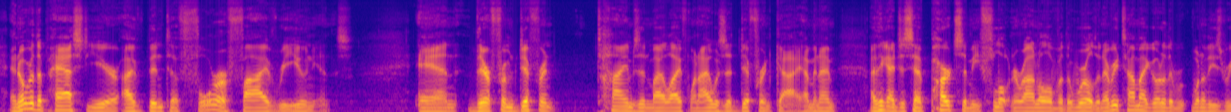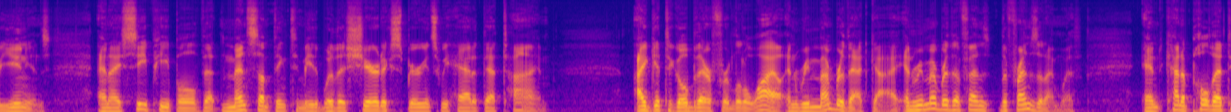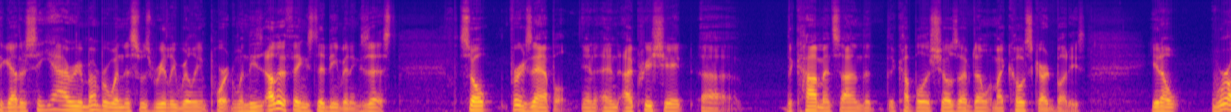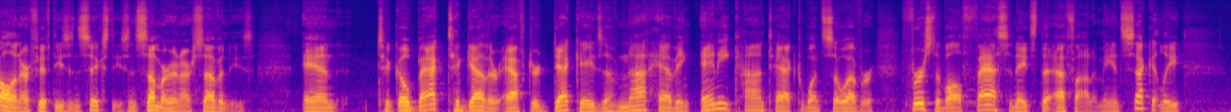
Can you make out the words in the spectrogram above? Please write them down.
And over the past year, I've been to four or five reunions, and they're from different times in my life when I was a different guy. I mean, I'm I think I just have parts of me floating around all over the world. And every time I go to the, one of these reunions and I see people that meant something to me with a shared experience we had at that time, I get to go there for a little while and remember that guy and remember the friends, the friends that I'm with and kind of pull that together. Say, yeah, I remember when this was really, really important, when these other things didn't even exist. So, for example, and, and I appreciate uh, the comments on the, the couple of shows I've done with my Coast Guard buddies. You know, we're all in our 50s and 60s, and some are in our 70s. And to go back together after decades of not having any contact whatsoever, first of all, fascinates the F out of me. And secondly,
